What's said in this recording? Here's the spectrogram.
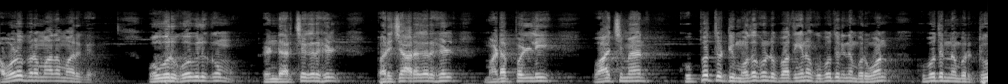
அவ்வளவு பிரமாதமா இருக்கு. ஒவ்வொரு கோவிலுக்கும் ரெண்டு அர்ச்சகர்கள் பரிச்சாரகர்கள் மடப்பள்ளி வாட்ச்மேன் குப்பத்தொட்டி முத கொண்டு பார்த்தீங்கன்னா குப்பத்தொட்டி நம்பர் ஒன் குப்பத்தொட்டி நம்பர் டூ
